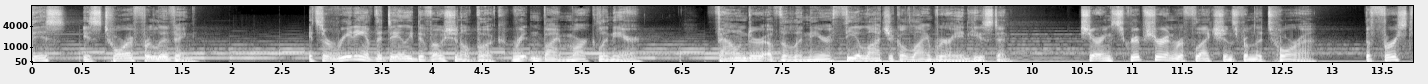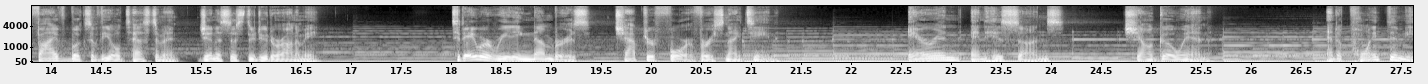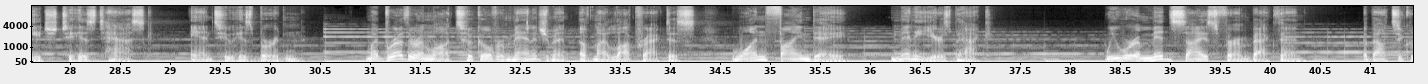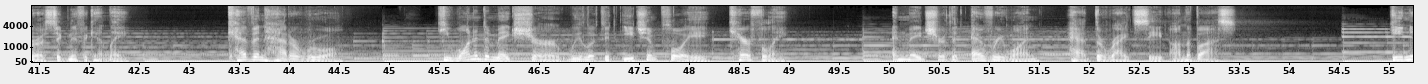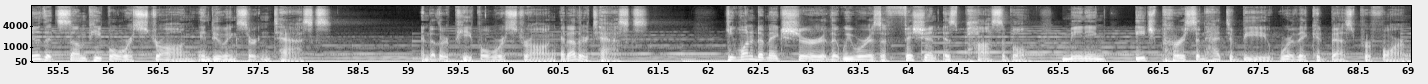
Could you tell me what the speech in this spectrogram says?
This is Torah for Living. It's a reading of the daily devotional book written by Mark Lanier, founder of the Lanier Theological Library in Houston, sharing scripture and reflections from the Torah, the first five books of the Old Testament, Genesis through Deuteronomy. Today we're reading Numbers chapter 4, verse 19. Aaron and his sons shall go in and appoint them each to his task and to his burden. My brother in law took over management of my law practice one fine day many years back. We were a mid sized firm back then, about to grow significantly. Kevin had a rule. He wanted to make sure we looked at each employee carefully and made sure that everyone had the right seat on the bus. He knew that some people were strong in doing certain tasks and other people were strong at other tasks. He wanted to make sure that we were as efficient as possible, meaning each person had to be where they could best perform.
